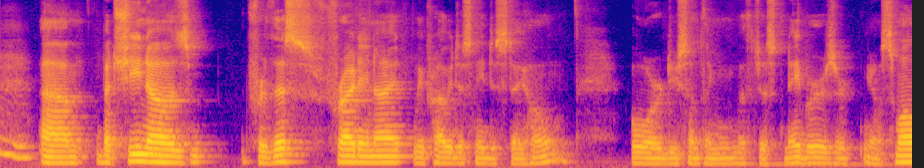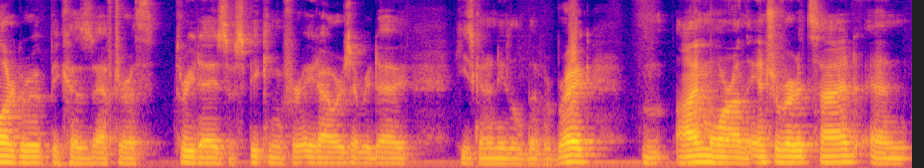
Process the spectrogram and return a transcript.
Mm-hmm. Um, but she knows for this Friday night, we probably just need to stay home or do something with just neighbors or you know smaller group because after th- three days of speaking for eight hours every day he's going to need a little bit of a break. I'm more on the introverted side and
